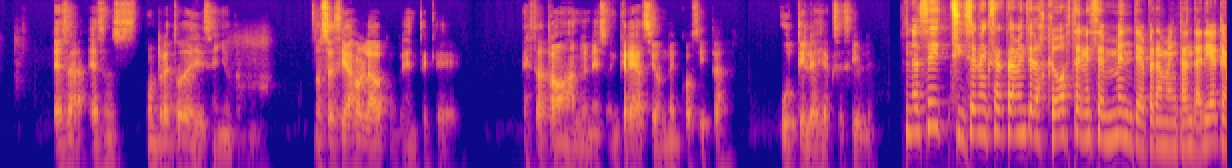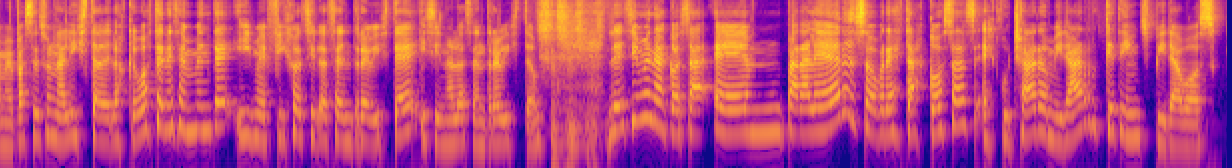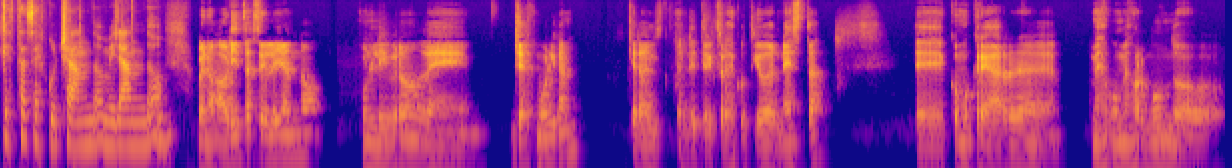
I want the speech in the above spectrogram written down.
Esa, ese es un reto de diseño también. No sé si has hablado con gente que está trabajando en eso, en creación de cositas útiles y accesibles. No sé si son exactamente los que vos tenés en mente, pero me encantaría que me pases una lista de los que vos tenés en mente y me fijo si los entrevisté y si no los entrevisto. Decime una cosa, em, para leer sobre estas cosas, escuchar o mirar, ¿qué te inspira a vos? ¿Qué estás escuchando, mirando? Bueno, ahorita estoy leyendo un libro de Jeff Mulligan, que era el, director ejecutivo de Nesta, eh, cómo crear eh, un mejor mundo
